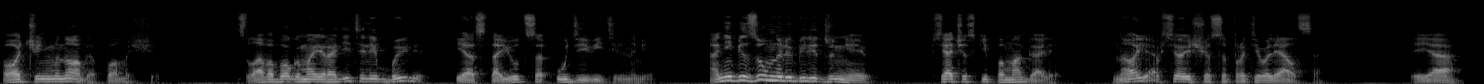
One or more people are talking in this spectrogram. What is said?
Очень много помощи. Слава богу, мои родители были и остаются удивительными. Они безумно любили Джиннею, всячески помогали, но я все еще сопротивлялся. И я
